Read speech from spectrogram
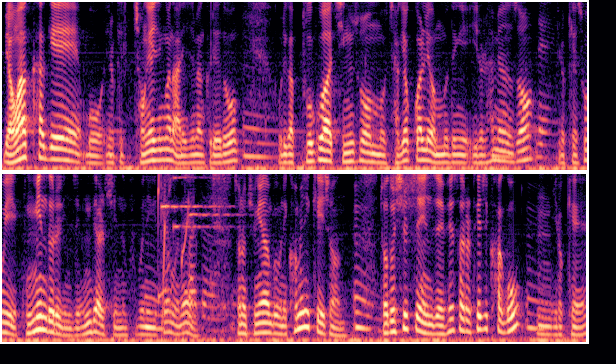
명확하게 뭐 이렇게 정해진 건 아니지만 그래도 음. 우리가 부과 징수 업무, 자격 관리 업무 등의 일을 하면서 네. 이렇게 소위 국민들을 이제 응대할 수 있는 부분이기 음, 때문에 맞아요. 저는 중요한 부분이 커뮤니케이션. 음. 저도 실제 이제 회사를 퇴직하고 음. 음, 이렇게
